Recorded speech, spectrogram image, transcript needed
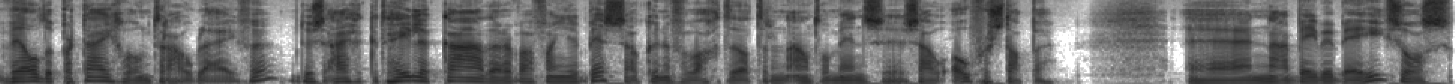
wel de partij gewoon trouw blijven. Dus eigenlijk het hele kader waarvan je best zou kunnen verwachten dat er een aantal mensen zou overstappen naar BBB, zoals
